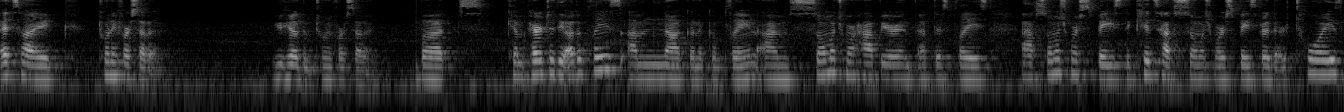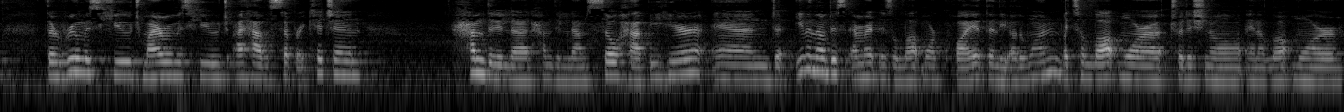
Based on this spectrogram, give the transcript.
it's like 24 7 you hear them 24 7 but compared to the other place i'm not gonna complain. I'm so much more happier in, at this place. I have so much more space. The kids have so much more space for their toys. Their room is huge. My room is huge. I have a separate kitchen. Alhamdulillah alhamdulillah. I'm so happy here. And even though this emirate is a lot more quiet than the other one it's a lot more traditional and a lot more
